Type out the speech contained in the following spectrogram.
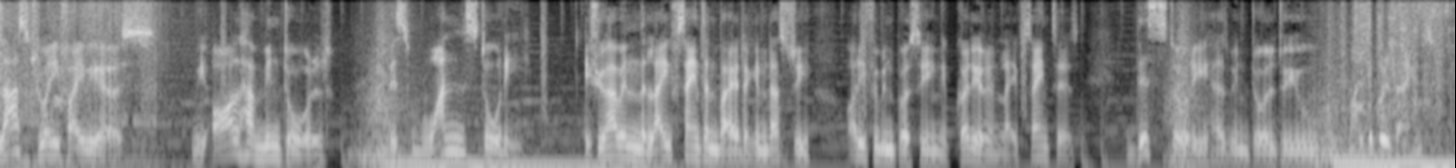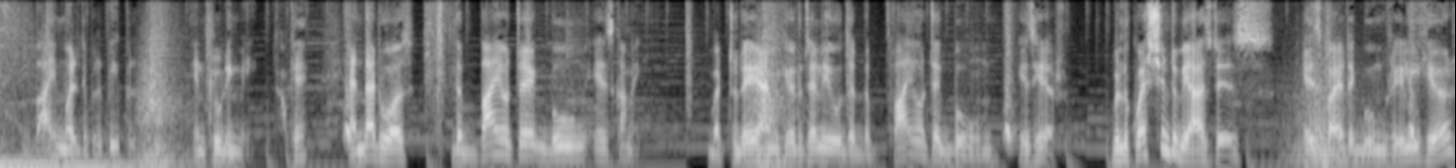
Last 25 years, we all have been told this one story. If you have been in the life science and biotech industry, or if you've been pursuing a career in life sciences, this story has been told to you multiple times by multiple people, including me. Okay? And that was the biotech boom is coming. But today I'm here to tell you that the biotech boom is here. But the question to be asked is Is biotech boom really here?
